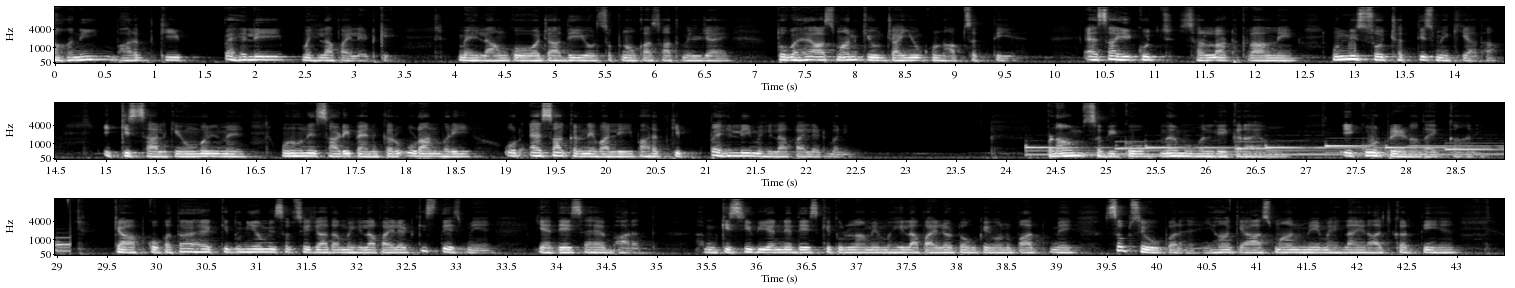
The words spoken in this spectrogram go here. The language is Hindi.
कहानी भारत की पहली महिला पायलट की। महिलाओं को आज़ादी और सपनों का साथ मिल जाए तो वह आसमान की ऊंचाइयों को नाप सकती है। ऐसा ही कुछ सरला ठकराल ने 1936 में किया था। 21 साल की उम्र में उन्होंने साड़ी पहनकर उड़ान भरी और ऐसा करने वाली भारत की पहली महिला पायलट बनी। प्रणाम सभी को, मैं मोहन लेकर आया हूँ। एक और प्रेरणादायक कहानी। क्या आपको पता है कि दुनिया में सबसे ज़्यादा महिला पायलट किस देश में है? यह देश है भारत। हम किसी भी अन्य देश की तुलना में महिला पायलटों के अनुपात में सबसे ऊपर हैं। यहाँ के आसमान में महिलाएँ राज करती हैं।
